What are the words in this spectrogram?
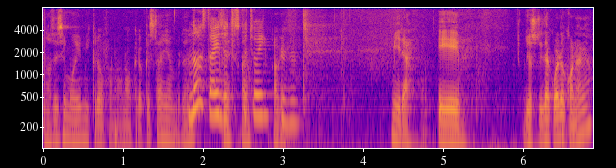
No sé si mueve el micrófono, no, creo que está bien, ¿verdad? No, está bien, yo te escucho bien. Mira, eh, yo estoy de acuerdo con Ana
